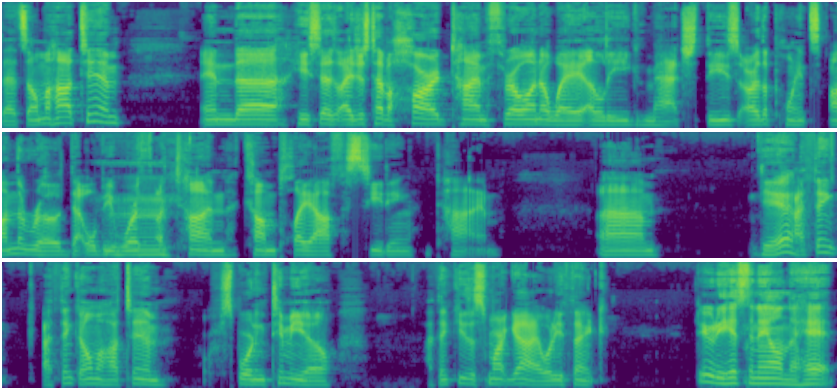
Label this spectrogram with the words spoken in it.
That's Omaha Tim. And uh, he says, I just have a hard time throwing away a league match. These are the points on the road that will be worth a Mhm. ton come playoff seeding time. Um, Yeah. I think I think Omaha Tim, Sporting Timio, I think he's a smart guy. What do you think? Dude, he hits the nail on the head.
